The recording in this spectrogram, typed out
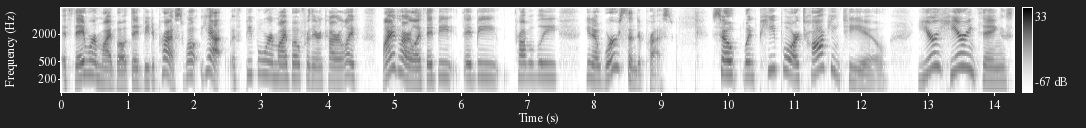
if they were in my boat, they'd be depressed. Well, yeah, if people were in my boat for their entire life, my entire life, they'd be they'd be probably, you know, worse than depressed. So when people are talking to you, you're hearing things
